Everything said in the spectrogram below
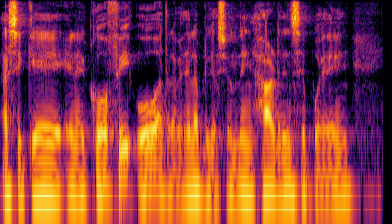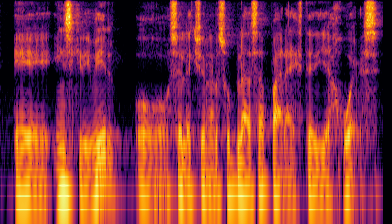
Así que en el Coffee o a través de la aplicación de Enharden se pueden eh, inscribir o seleccionar su plaza para este día jueves.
